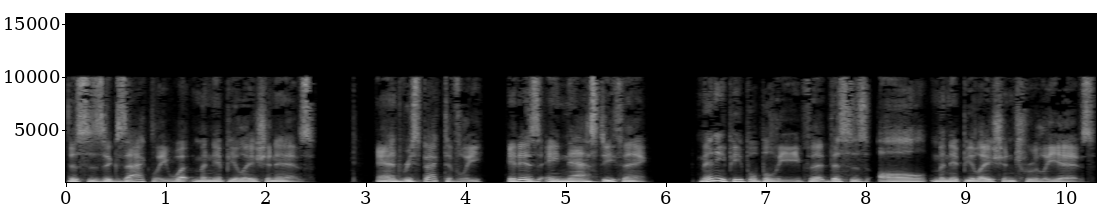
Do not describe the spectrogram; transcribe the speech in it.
this is exactly what manipulation is. And respectively, it is a nasty thing. Many people believe that this is all manipulation truly is.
